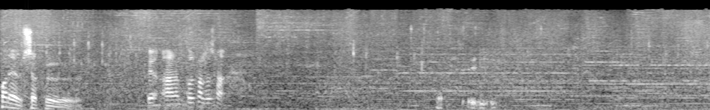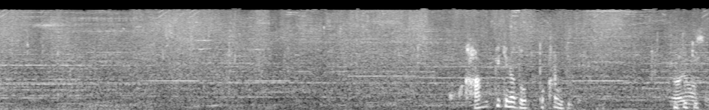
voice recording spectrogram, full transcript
パネルシャフ。であーどうしたどうした完璧なドット管理。やりますね。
